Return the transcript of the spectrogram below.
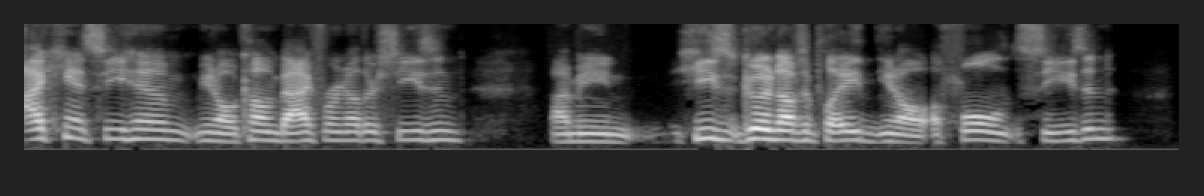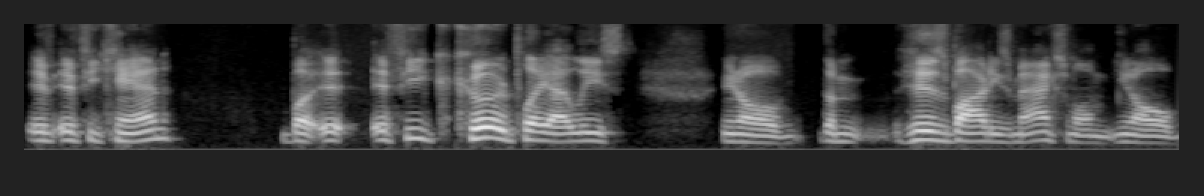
I can't see him, you know, coming back for another season. I mean, he's good enough to play, you know, a full season if if he can. But it, if he could play at least, you know, the his body's maximum, you know,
